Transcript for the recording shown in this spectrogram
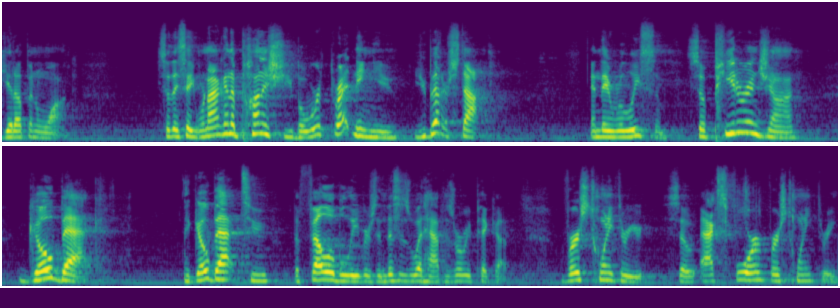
get up and walk. So they say, We're not going to punish you, but we're threatening you. You better stop. And they release him. So Peter and John go back. They go back to the fellow believers, and this is what happens where we pick up. Verse 23. So Acts 4, verse 23.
